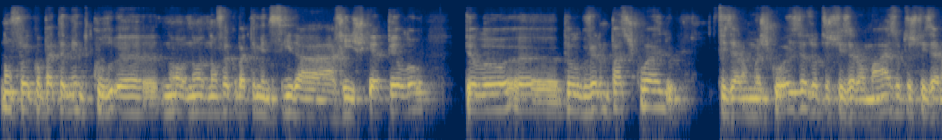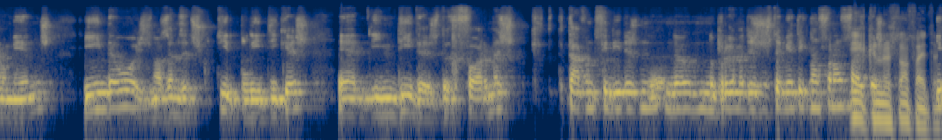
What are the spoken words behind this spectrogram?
não foi completamente, uh, não, não, não, foi completamente seguido à, risca pelo, pelo, uh, pelo governo Passos Coelho. Fizeram umas coisas, outras fizeram mais, outras fizeram menos, e ainda hoje nós vamos a discutir políticas uh, e medidas de reformas que, que estavam defendidas no, no, no, programa de ajustamento e que não foram feitas. E que não estão feitas.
